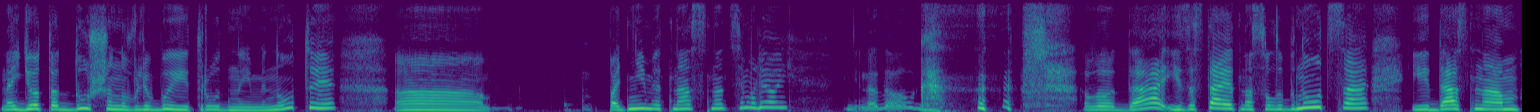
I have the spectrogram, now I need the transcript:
найдет отдушину в любые трудные минуты, а, поднимет нас над землей ненадолго. Вот, да, и заставит нас улыбнуться, и даст нам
